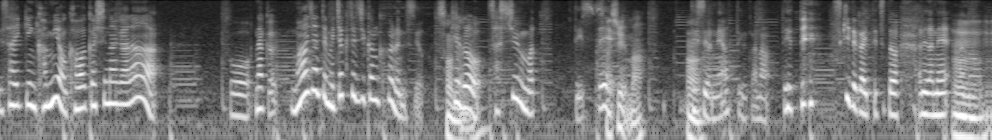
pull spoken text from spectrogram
で最近髪を乾かしながらこうなんか麻雀ってめちゃくちゃ時間かかるんですよ。けどサッシューマって言って。サシウマですよね、合ってるかな。って言って好きとか言ってちょっとあれだね、うん、あのうん、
